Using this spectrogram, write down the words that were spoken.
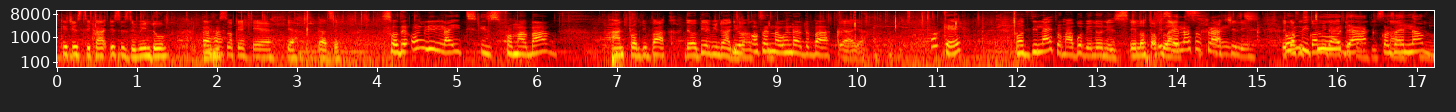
kitchen sticker. This is the window. There's Uh-huh. the socket here. Yeah, that's it. So the only light is from above. And from the back, there will be a window at the You back. open the window at the back. Yeah, yeah. Okay. But the light from above alone is a lot of It's light. a lot of light. Actually, It because won't be it's too dark because. I love No.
